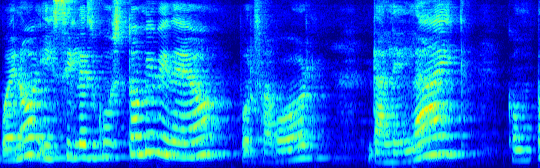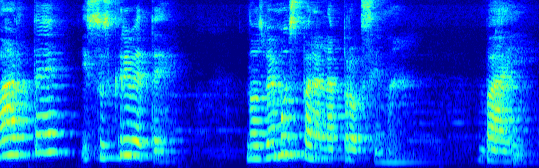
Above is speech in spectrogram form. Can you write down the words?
Bueno, y si les gustó mi video, por favor, dale like, comparte y suscríbete. Nos vemos para la próxima. Bye.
